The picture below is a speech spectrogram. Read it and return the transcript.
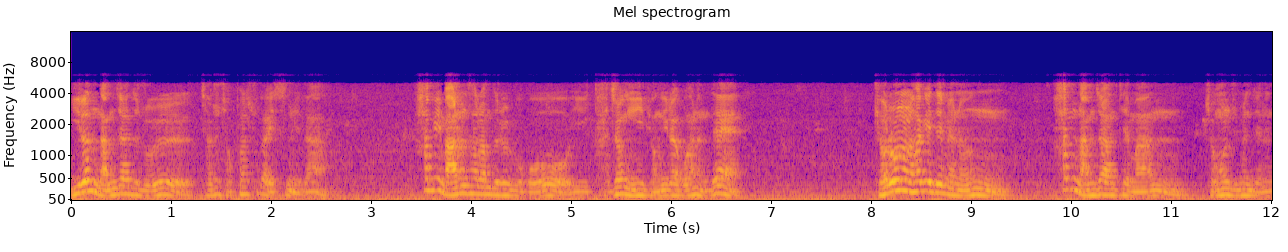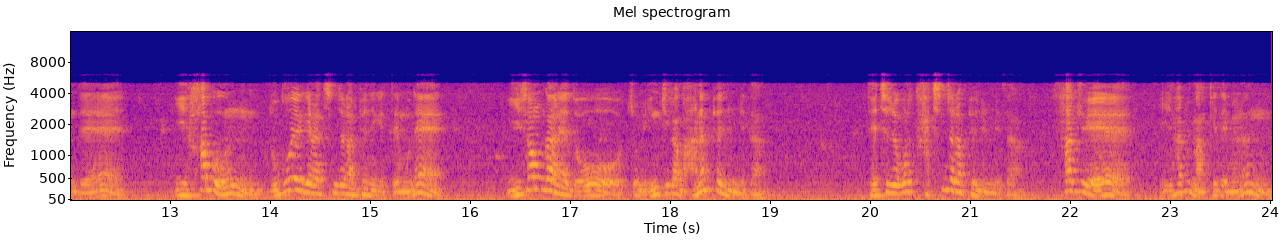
이런 남자들을 자주 접할 수가 있습니다. 합이 많은 사람들을 보고 이 다정이 병이라고 하는데 결혼을 하게 되면은 한 남자한테만 정을 주면 되는데 이 합은 누구에게나 친절한 편이기 때문에 이성 간에도 좀 인기가 많은 편입니다. 대체적으로 다 친절한 편입니다. 사주에 이 합이 많게 되면은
